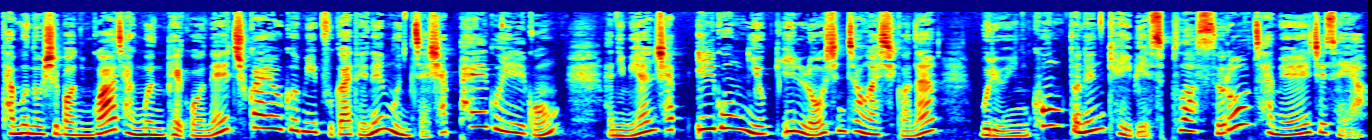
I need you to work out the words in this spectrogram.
단문 50원과 장문 100원의 추가 요금이 부과되는 문자 샵 8910 아니면 샵 1061로 신청하시거나 무료인 콩 또는 KBS 플러스로 참여해 주세요.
